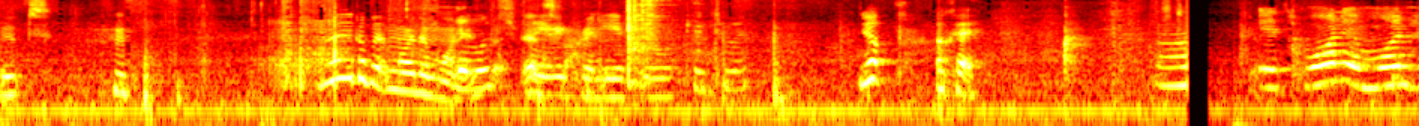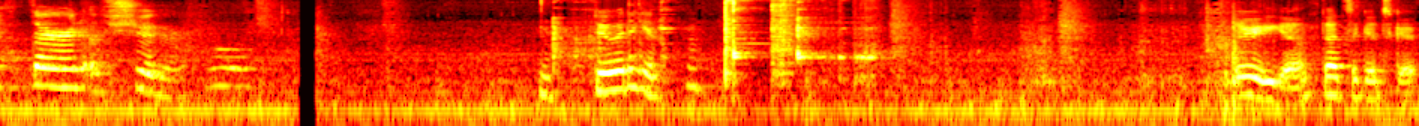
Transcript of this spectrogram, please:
Oops. a little bit more than one. It looks very pretty if you look into it. Yep. Okay. It's one and one third of sugar. Do it again. There you go. That's a good scoop.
